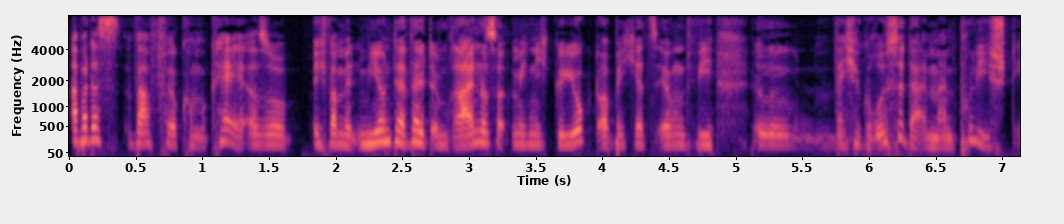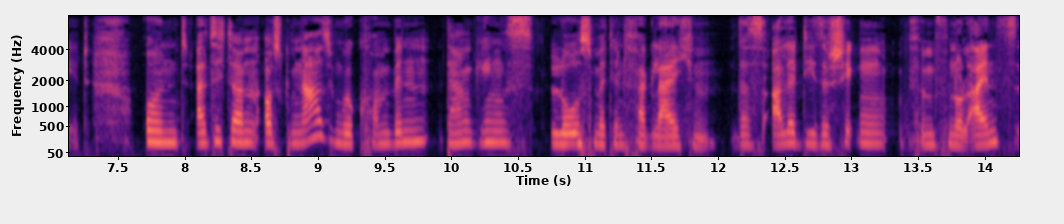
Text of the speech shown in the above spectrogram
aber das war vollkommen okay. Also ich war mit mir und der Welt im Reinen, es hat mich nicht gejuckt, ob ich jetzt irgendwie, äh, welche Größe da in meinem Pulli steht. Und als ich dann aufs Gymnasium gekommen bin, dann ging's los mit den Vergleichen. Dass alle diese schicken 501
